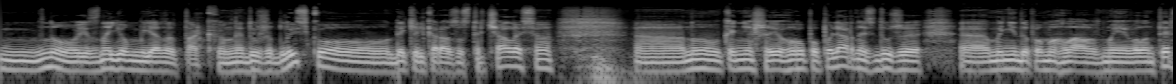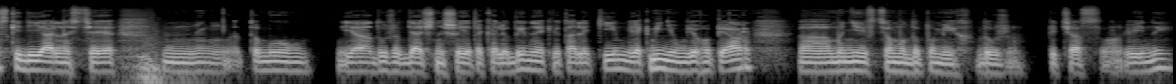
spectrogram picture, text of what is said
Ну, знайом я так не дуже близько, декілька разів зустрічалися. Е, Ну, звісно, його популярність дуже е, мені допомогла в моїй волонтерській діяльності. Тому я дуже вдячний, що є така людина, як Віталій Кім. Як мінімум, його піар е, мені в цьому допоміг дуже під час війни.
